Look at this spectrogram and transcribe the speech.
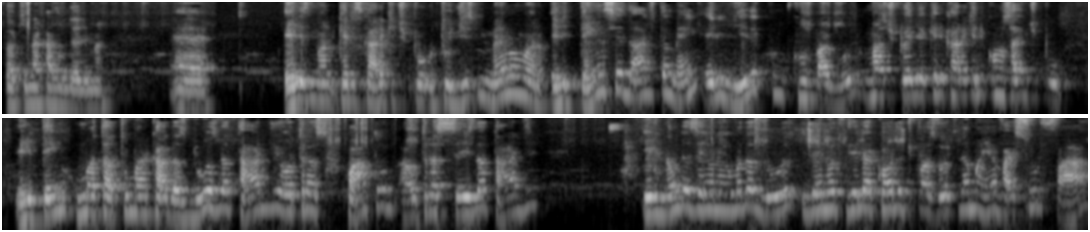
Tô aqui na casa dele, mano. É, eles, mano, aqueles caras que, tipo, o Tu Diz mesmo, mano, ele tem ansiedade também, ele lida com, com os bagulhos, mas, tipo, ele é aquele cara que ele consegue, tipo, ele tem uma tatu marcada às duas da tarde, outras quatro, outras seis da tarde. Ele não desenha nenhuma das duas. E daí no outro dia ele acorda tipo às oito da manhã, vai surfar,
